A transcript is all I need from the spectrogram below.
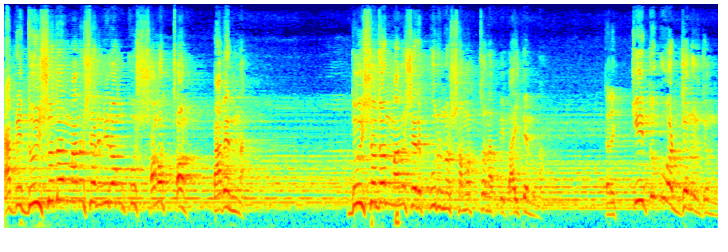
আপনি দুইশো জন মানুষের নিরঙ্কুশ সমর্থন পাবেন না। দুইশো জন মানুষের পূর্ণ সমর্থন আপনি পাইতেন না। তাহলে কিটুকু অর্জনের জন্য?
